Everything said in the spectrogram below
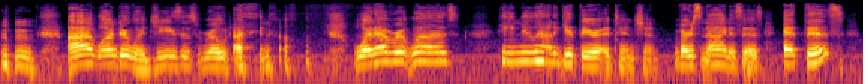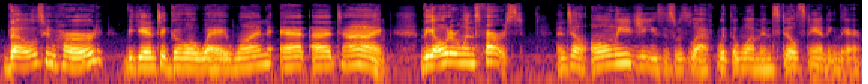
I wonder what Jesus wrote. I know. Whatever it was, he knew how to get their attention. Verse 9 it says, At this, those who heard began to go away one at a time, the older ones first, until only Jesus was left with the woman still standing there.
